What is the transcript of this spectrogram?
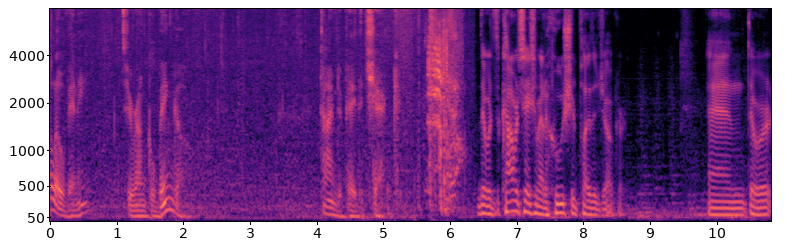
Hello, Vinny. It's your Uncle Bingo. Time to pay the check. There was a conversation about who should play the Joker. And there were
